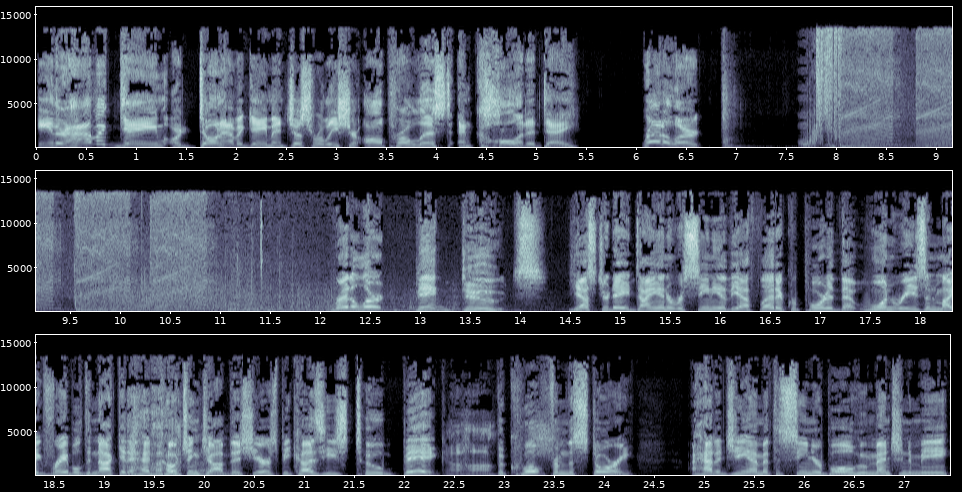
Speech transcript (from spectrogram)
Either have a game or don't have a game and just release your all pro list and call it a day. Red Alert. Red alert, big dudes. Yesterday, Dianna Russini of The Athletic reported that one reason Mike Vrabel did not get a head coaching job this year is because he's too big. Uh-huh. The quote from the story I had a GM at the Senior Bowl who mentioned to me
